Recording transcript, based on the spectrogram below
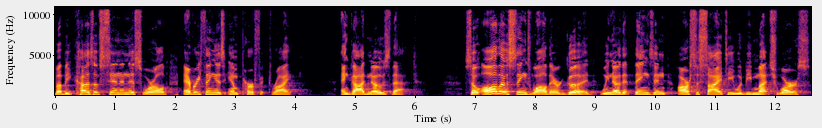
But because of sin in this world, everything is imperfect, right? And God knows that. So, all those things, while they're good, we know that things in our society would be much worse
